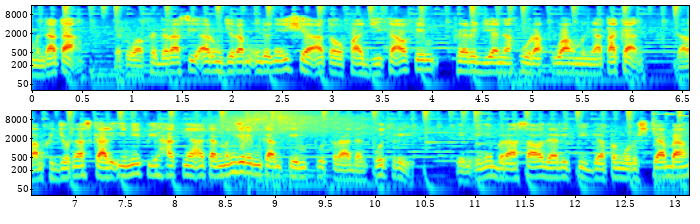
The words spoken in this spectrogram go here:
mendatang. Ketua Federasi Arung Jeram Indonesia atau Faji Kaltim, Feridiana Hurakwang mengatakan, dalam kejurnas kali ini pihaknya akan mengirimkan tim putra dan putri. Tim ini berasal dari tiga pengurus cabang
